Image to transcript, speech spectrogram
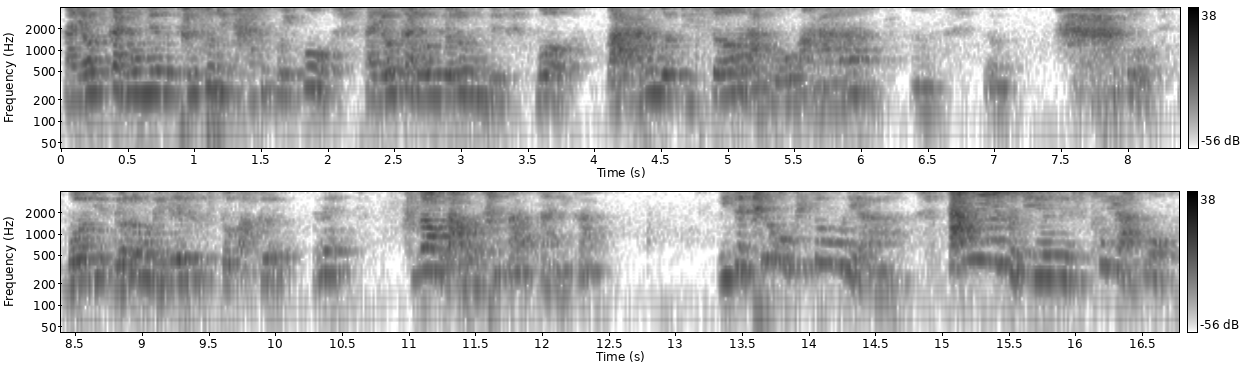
나 여기까지 오면서 별소리 다 듣고 있고 나 여기까지 오면서 여러분들 뭐말 아는 것도 있어 나도 많아 어. 어. 다또 뭐지 여러분에 대해서도 또 막 그, 근데 그거하고 나하고는 상관없다니까 이제 새로운 피조물이야 땅 위에서 지어진 스토리하고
